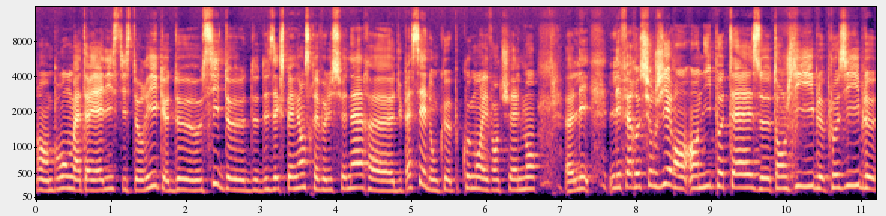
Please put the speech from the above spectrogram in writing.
en bon matérialiste historique de, aussi de, des expériences révolutionnaires du passé. Donc comment éventuellement les, les faire ressurgir en, hypothèses tangibles, plausibles,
